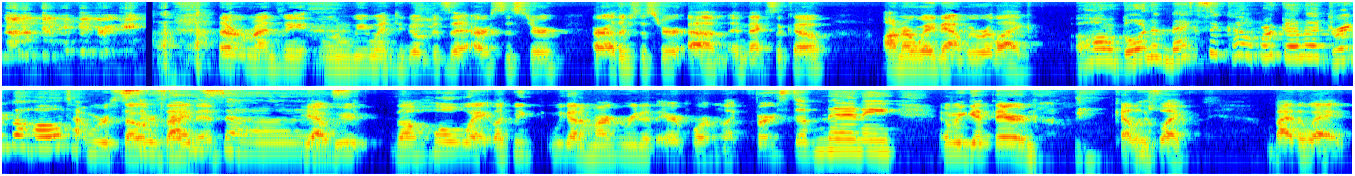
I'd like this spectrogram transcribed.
None of them had been drinking. That reminds me when we went to go visit our sister, our other sister, um, in Mexico. On our way down, we were like, "Oh, we're going to Mexico. We're gonna drink the whole time." We were so excited. Yeah, we the whole way. Like we we got a margarita at the airport and like first of many. And we get there and Kelly's like, by the way,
